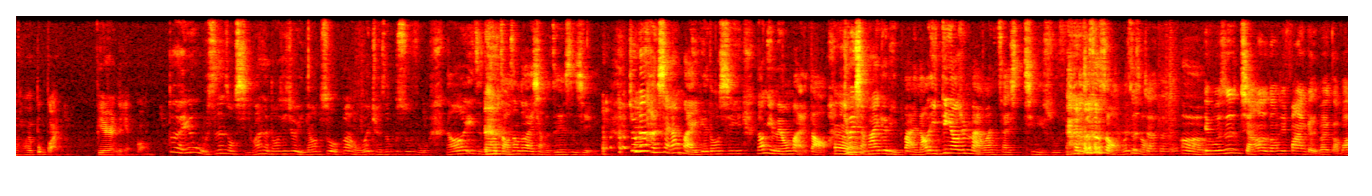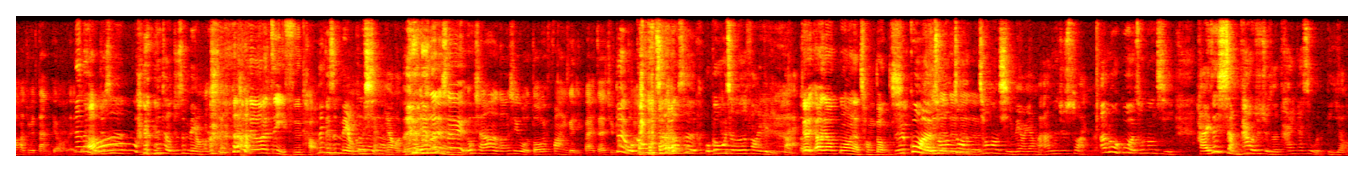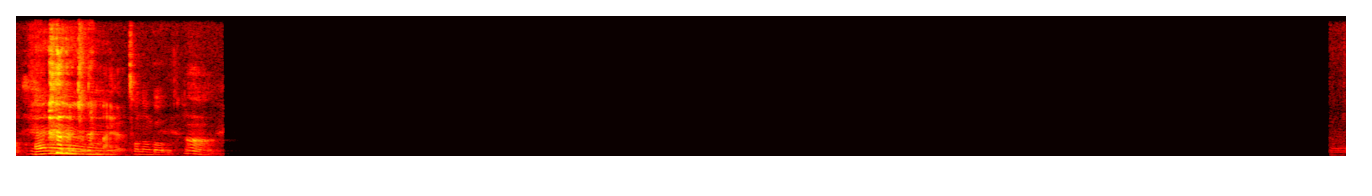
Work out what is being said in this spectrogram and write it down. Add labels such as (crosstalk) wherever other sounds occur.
你会不管别人的眼光。对，因为我是那种喜欢的东西就一定要做，不然我会全身不舒服，然后一直到 (laughs) 早上都在想着这件事情，就跟很想要买一个东西，然后你没有买到，嗯、你就会想它一个礼拜，然后一定要去买完你才心里舒服。我是这种，我是这种。(laughs) 嗯。也不是想要的东西放一个礼拜，搞不好它就会淡掉了。那那种就是、哦、那种就是没有那么想要，(laughs) 就会自己思考。那个是没有那么想要的。所以所以我想要的东西我都会放一个礼拜再去买。对，我购物车都是我购物车都是放一个礼拜。就要要过那个冲动。就是过了冲冲冲动期没有要买啊，那就算了啊。如果过了冲动期还在想它，我就觉得它应该是我的必要了，(laughs) 就这样买了。冲动购物。嗯。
